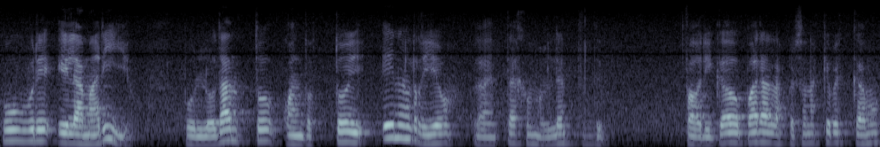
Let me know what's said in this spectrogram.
cubre el amarillo. Por lo tanto, cuando estoy en el río, la ventaja de unos lentes fabricados para las personas que pescamos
